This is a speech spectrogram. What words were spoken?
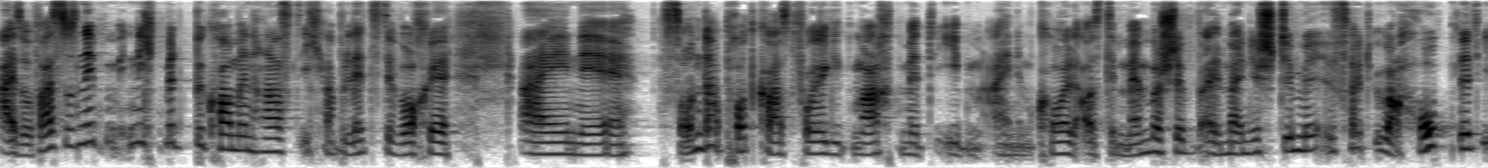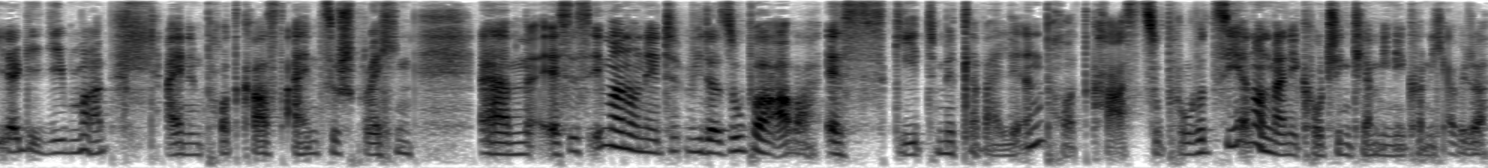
Also, falls du es nicht, nicht mitbekommen hast, ich habe letzte Woche eine Sonderpodcast-Folge gemacht mit eben einem Call aus dem Membership, weil meine Stimme es halt überhaupt nicht hergegeben hat, einen Podcast einzusprechen. Ähm, es ist immer noch nicht wieder super, aber es geht mittlerweile, einen Podcast zu produzieren und meine Coaching-Termine kann ich auch wieder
